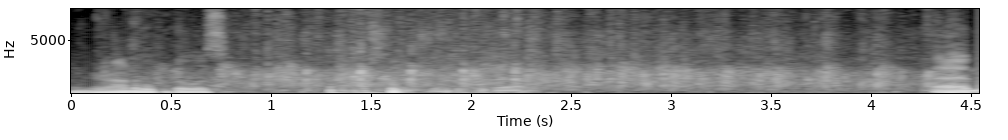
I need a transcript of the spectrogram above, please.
And a round of applause. Yeah. Um,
